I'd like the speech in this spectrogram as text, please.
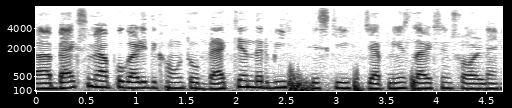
बैक से मैं आपको गाड़ी दिखाऊँ तो बैक के अंदर भी इसकी जैपनीज़ लाइट्स इंस्टॉल्ड हैं।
